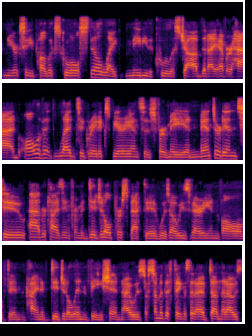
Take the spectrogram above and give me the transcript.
New York City public school, still like maybe the coolest job that I ever had. All of it led to great experiences for me and entered into advertising from a digital perspective, was always very involved in kind of digital innovation. I was some of the things that I've done that I was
